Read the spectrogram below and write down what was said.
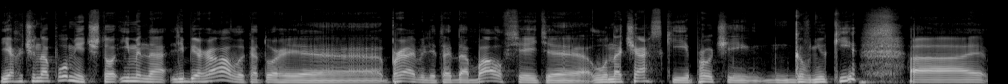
Я хочу напомнить, что именно либералы, которые э, правили тогда бал, все эти луначарские и прочие говнюки, а,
